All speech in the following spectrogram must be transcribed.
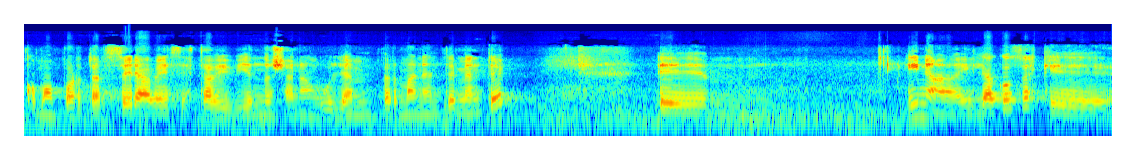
como por tercera vez, está viviendo ya en Angulem permanentemente. Eh, y nada, y la cosa es que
